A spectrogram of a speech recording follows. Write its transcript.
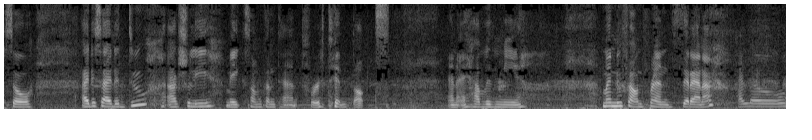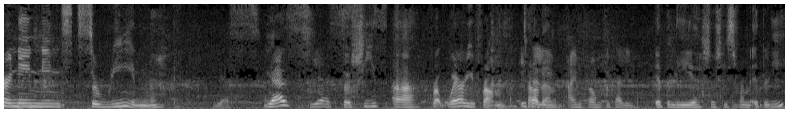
so I decided to actually make some content for Tin Talks. And I have with me my newfound friend, Serena. Hello. Her name means serene. Yes. Yes? Yes. So she's, uh, from, where are you from? Italy. I'm from Italy. Italy. So she's from Italy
